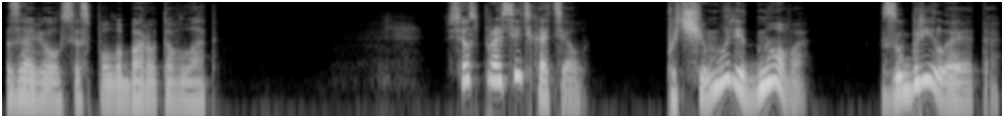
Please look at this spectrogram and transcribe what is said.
Завелся с полоборота Влад. Все спросить хотел. Почему Реднова? Зубрила это.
